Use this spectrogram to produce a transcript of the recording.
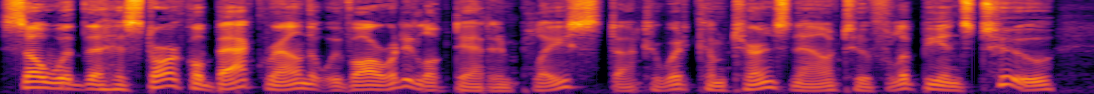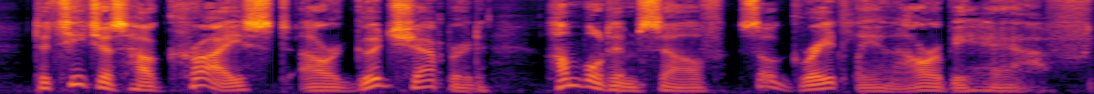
So, with the historical background that we've already looked at in place, Dr. Whitcomb turns now to Philippians 2 to teach us how Christ, our Good Shepherd, humbled himself so greatly in our behalf.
